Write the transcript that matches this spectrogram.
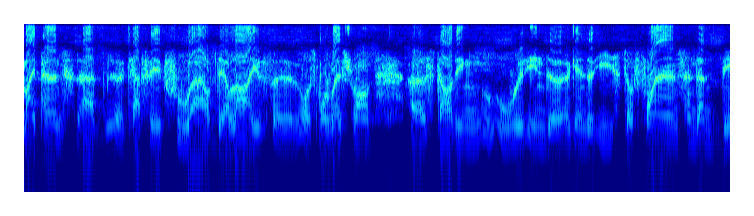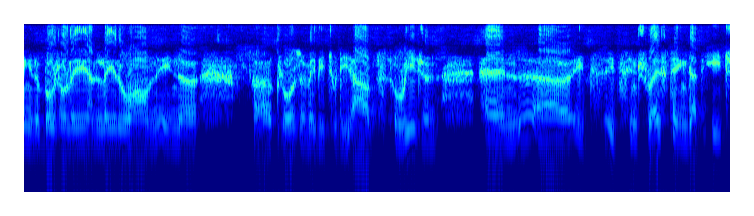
my parents had a cafe throughout their life, uh, or small restaurant, uh, starting in the again the east of France, and then being in the Beaujolais, and later on in uh, uh, closer maybe to the Alps region. And uh, it's it's interesting that each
